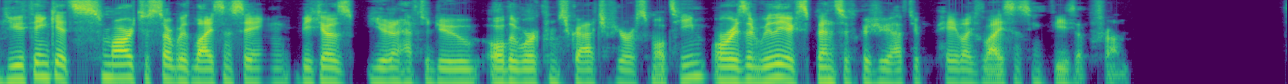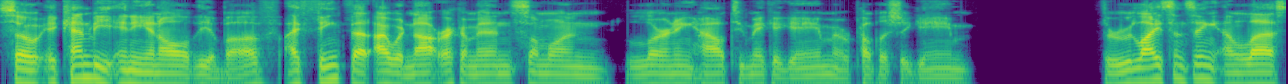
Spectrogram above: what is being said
do you think it's smart to start with licensing because you don't have to do all the work from scratch if you're a small team? Or is it really expensive because you have to pay like licensing fees up front? So it can be any and all of the above. I think that I would not recommend someone learning how to make a game or publish a game through licensing unless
